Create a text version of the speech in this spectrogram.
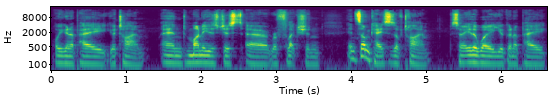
or you're going to pay your time. And money is just a reflection, in some cases, of time. So either way, you're going to pay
